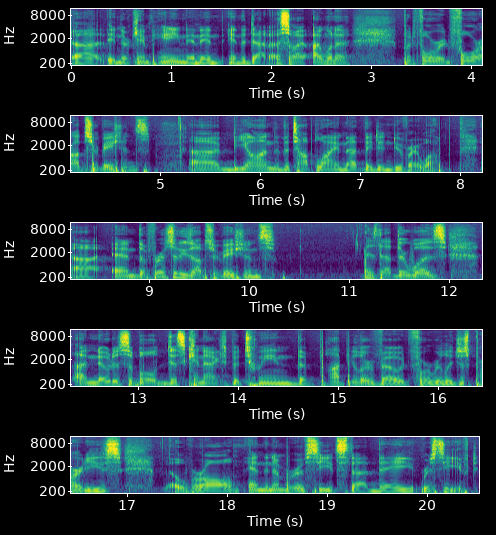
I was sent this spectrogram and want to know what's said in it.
uh, in their campaigning and in, in the data. So I, I want to put forward four observations uh, beyond the top line that they didn't do very well. Uh, and the first of these observations is that there was a noticeable disconnect between the popular vote for religious parties overall and the number of seats that they received.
